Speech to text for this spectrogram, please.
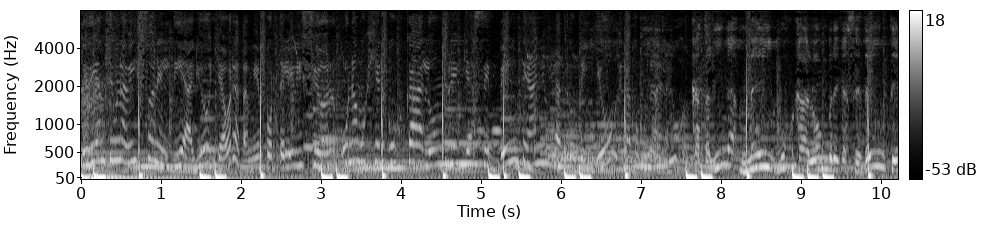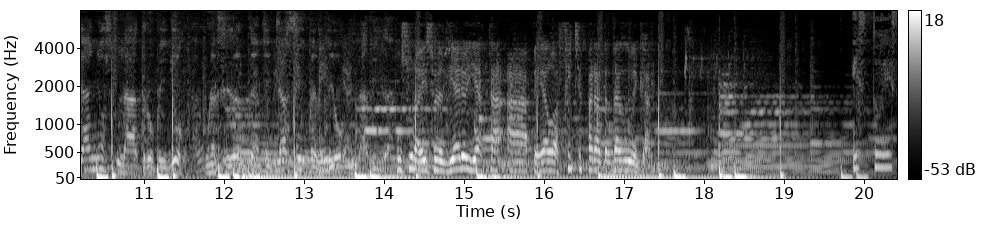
Mediante un aviso en el diario y ahora también por televisión, una mujer busca al hombre que hace 20 años la atropelló en la comuna de La Catalina May busca al hombre que hace 20 años la atropelló. Un accidente en que casi perdió la vida. Puso un aviso en el diario y ya está ah, pegado afiches para tratar de ubicarlo. Esto es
